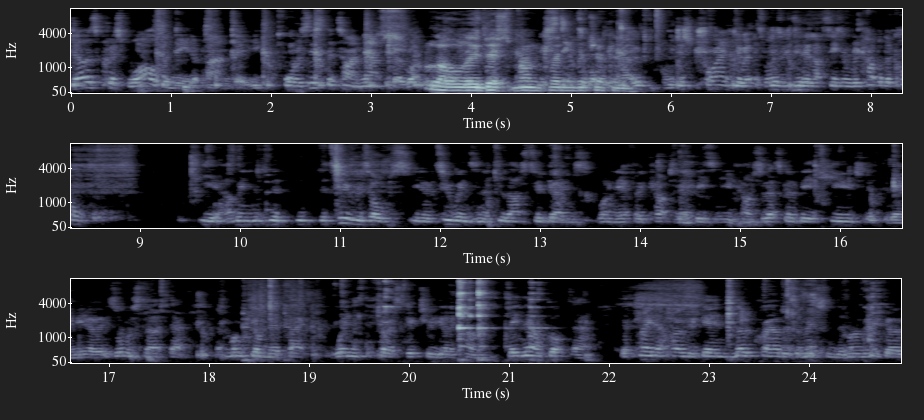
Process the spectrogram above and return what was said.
Does Chris Wilder need a plan B, or is this the time now to go right? Slowly we dismantling the chicken. we just try and do it as well as we did it last season, recover the confidence. Yeah, I mean, the, the, the two results, you know, two wins in the last two games, one in the FA Cup and then beating Newcastle, so that's going to be a huge lift for them. You know, it's almost like that, that monkey on their back. When is the first victory going to come? They've now got that. They're playing at home again. No crowd, as I mentioned a moment ago,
